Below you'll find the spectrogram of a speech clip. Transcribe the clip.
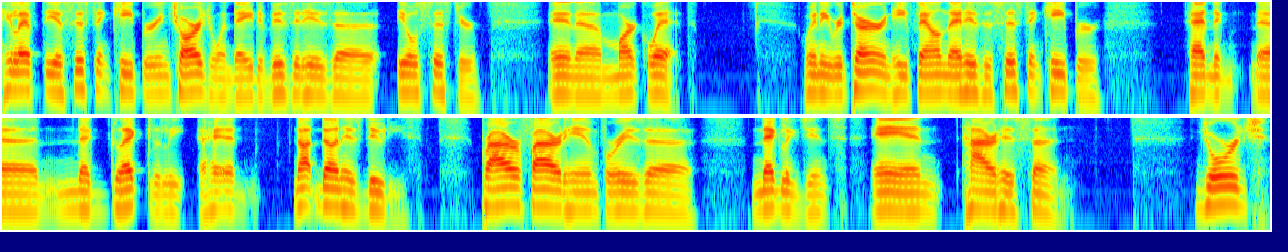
he left the assistant keeper in charge one day to visit his uh, ill sister in uh, Marquette. When he returned, he found that his assistant keeper had neg- uh, neglectedly had not done his duties. Pryor fired him for his uh, negligence and hired his son. George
